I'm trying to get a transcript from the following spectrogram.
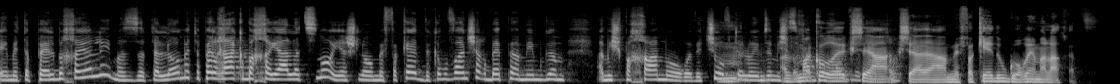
אה, מטפל בחיילים, אז אתה לא מטפל רק בחייל עצמו, יש לו מפקד, וכמובן שהרבה פעמים גם המשפחה מעורבת. שוב, תלוי אם זה משפחה. אז מה קורה כשה. כשהמפקד הוא גורם הלחץ?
